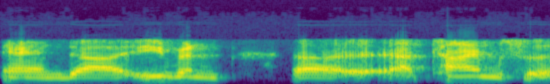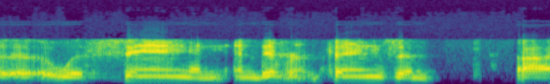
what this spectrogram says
and uh, even uh, at times uh, with seeing and, and different things. And uh,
